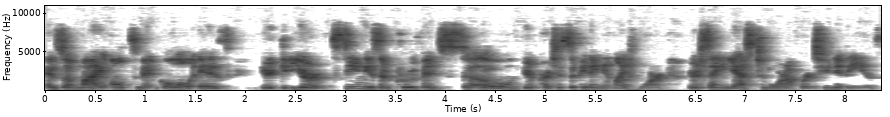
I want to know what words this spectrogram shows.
And so my ultimate goal is you're, you're seeing these improvements so you're participating in life more. You're saying yes to more opportunities.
